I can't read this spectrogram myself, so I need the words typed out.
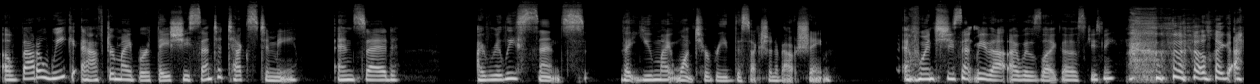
about a week after my birthday, she sent a text to me and said, I really sense that you might want to read the section about shame. And when she sent me that, I was like, uh, excuse me? like, I,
